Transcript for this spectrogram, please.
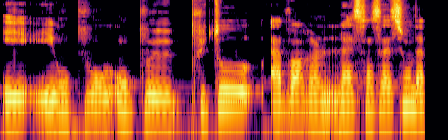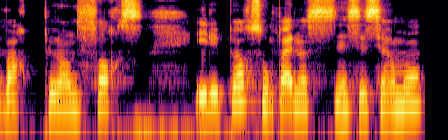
Et, on peut on peut plutôt avoir la sensation d'avoir plein de force et les peurs sont pas nécessairement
